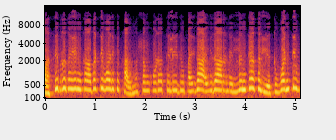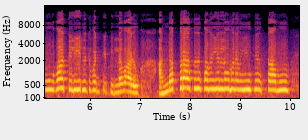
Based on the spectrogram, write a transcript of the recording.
పసి హృదయం కాబట్టి వాడికి కల్మషం కూడా తెలియదు పైగా ఐదారు నెలలంటే అసలు ఎటువంటి ఊహ తెలియనటువంటి పిల్లవాడు. అన్నప్రాసన సమయంలో మనం ఏం చేస్తాము?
